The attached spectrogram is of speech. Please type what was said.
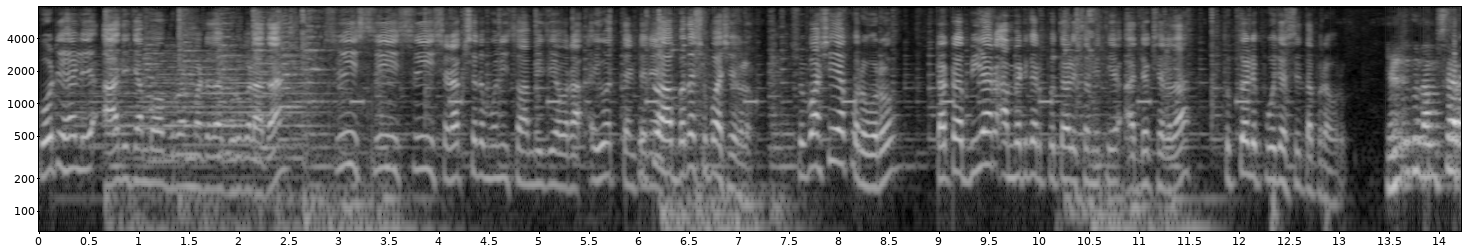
ಕೋಟಿಹಳ್ಳಿ ಆದಿಜಂಬವ ಬೃಹನ್ಮಠದ ಗುರುಗಳಾದ ಶ್ರೀ ಶ್ರೀ ಶ್ರೀ ಷಡಕ್ಷರ ಮುನಿ ಸ್ವಾಮೀಜಿಯವರ ಐವತ್ತೆಂಟನೇ ಹಬ್ಬದ ಶುಭಾಶಯಗಳು. ಶುಭಾಶಯ ಕೋರುವರು ಡಾಕ್ಟರ್ ಬಿ ಆರ್ ಅಂಬೇಡ್ಕರ್ ಪುತ್ಥಳಿ ಸಮಿತಿಯ ಅಧ್ಯಕ್ಷರಾದ ತುಪ್ತಳಿ ಪೂಜಾ ಸಿದ್ದಪ್ಪರವರು. ಎಲ್ರಿಗೂ ನಮಸ್ಕಾರ.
